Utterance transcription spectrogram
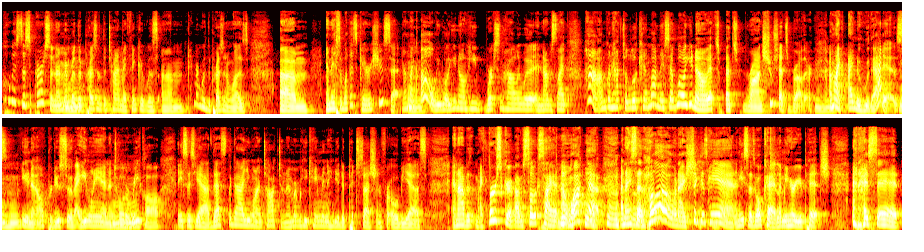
who is this person? I remember the president at the time, I think it was, um, I can't remember who the president was. Um, and they said, well, that's Gary Shusett. And I'm like, mm. oh, well, you know, he works in Hollywood. And I was like, huh, I'm going to have to look him up. And they said, well, you know, that's that's Ron Shusett's brother. Mm-hmm. I'm like, I know who that is, mm-hmm. you know, producer of Alien and Total mm-hmm. Recall. And he says, yeah, that's the guy you want to talk to. And I remember he came in and he did a pitch session for OBS. And I was, my first script, I was so excited. And I walked up and I said, hello. And I shook his hand. And he says, okay, let me hear your pitch. And I said,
